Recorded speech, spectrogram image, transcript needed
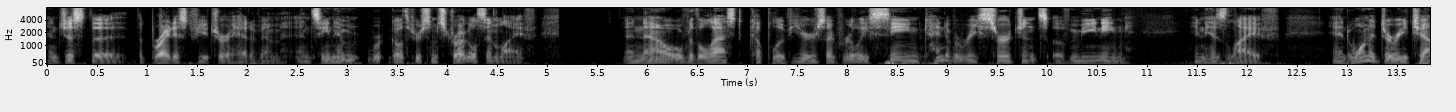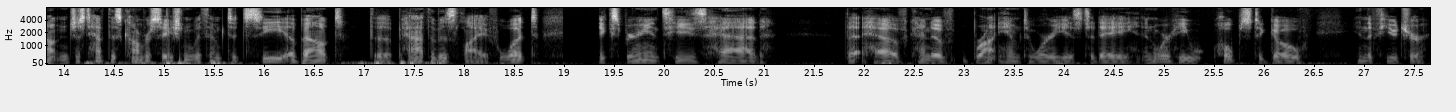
and just the, the brightest future ahead of him, and seen him go through some struggles in life. And now, over the last couple of years, I've really seen kind of a resurgence of meaning in his life and wanted to reach out and just have this conversation with him to see about the path of his life, what experience he's had that have kind of brought him to where he is today and where he hopes to go in the future.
